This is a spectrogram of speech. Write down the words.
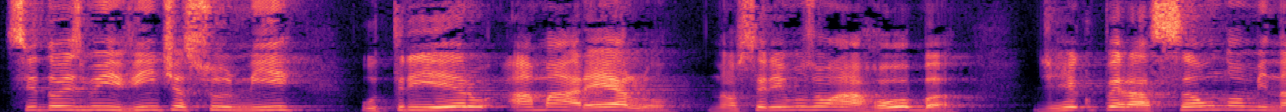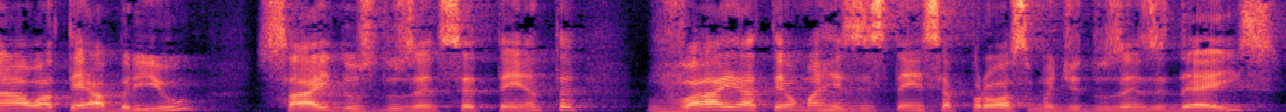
se 2020 assumir o trieiro amarelo, nós teríamos uma arroba de recuperação nominal até abril, sai dos 270, vai até uma resistência próxima de 210,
